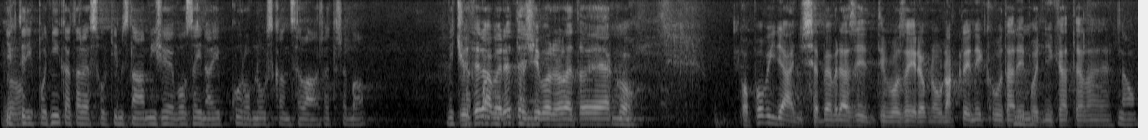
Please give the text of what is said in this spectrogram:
některý podnikatelé jsou tím známí, že je vozej na jibku rovnou z kanceláře třeba. Vy teda vedete život, ale to je jako popovídání, sebevrazy, ty vozej rovnou na kliniku, tady Hmm. podnikatele. No.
